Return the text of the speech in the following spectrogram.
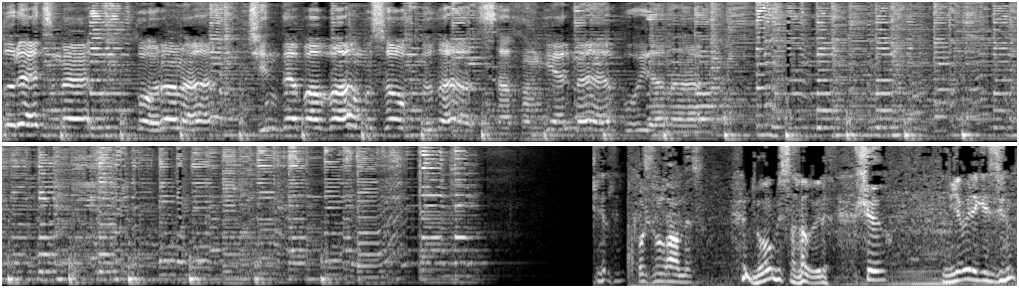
Dur etme korona. Çin'de babamı soktu da Sakın gelme bu yana. Hoş. ne olmuş sana böyle? Bir şey yok. Niye böyle geziyorsun?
